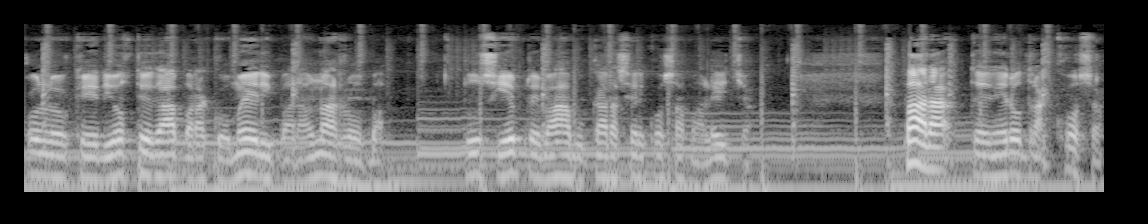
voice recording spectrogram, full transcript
con lo que Dios te da para comer y para una ropa, tú siempre vas a buscar hacer cosas mal hechas para tener otras cosas.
